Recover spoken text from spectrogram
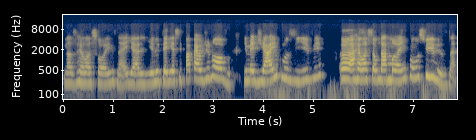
nas relações, né? E ali ele tem esse papel de novo, de mediar, inclusive, a relação da mãe com os filhos, né?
